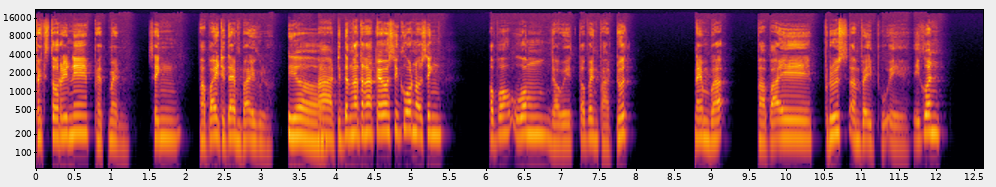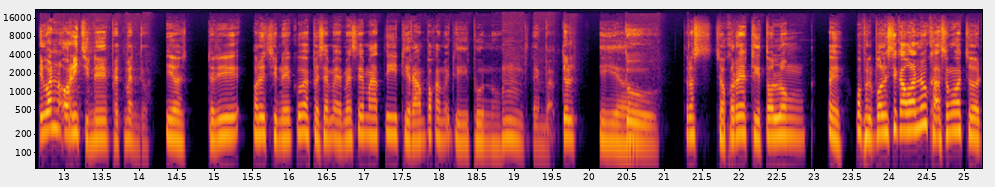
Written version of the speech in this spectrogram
backstory ini Batman sing bapaknya ditembak iku lho. Iya. nah di tengah-tengah chaos iku ono sing apa uang gawe topeng badut nembak bapaknya Bruce sampai ibu E iku kan iku kan origine Batman tuh Iya, jadi originnya iku FBSM MS mati dirampok ambek dibunuh. hmm ditembak. Betul Iya. tuh Terus Jokernya ditolong eh mobil polisi kawalan itu gak sengaja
